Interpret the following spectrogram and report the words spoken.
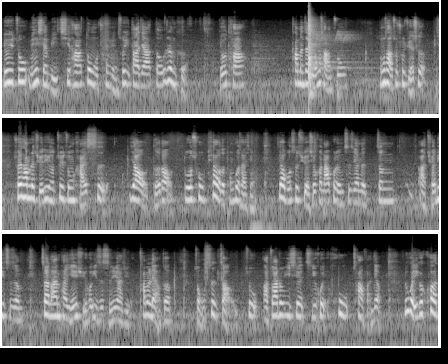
由于猪明显比其他动物聪明，所以大家都认可。由他，他们在农场中，农场做出决策。虽然他们的决定最终还是要得到多数票的通过才行。要不是雪球和拿破仑之间的争啊权力之争，这样的安排也许会一直持续下去。他们两个总是找住啊抓住一些机会互唱反调。如果一个扩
